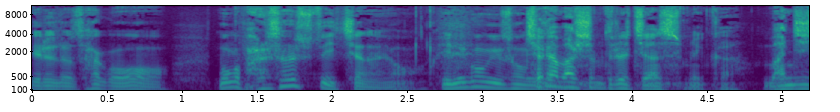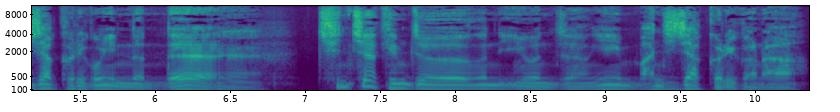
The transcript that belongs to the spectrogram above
예를 들어서 하고, 뭔가 발사할 수도 있잖아요. 인공위성. 제가 말씀드렸지 않습니까? 만지작거리고 있는데 예. 진짜 김정은 위원장이 만지작거리거나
